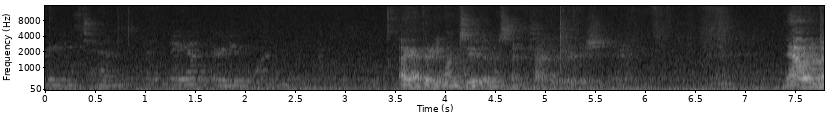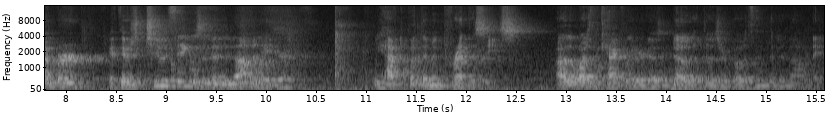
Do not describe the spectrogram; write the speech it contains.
310 31 I got 31 too. I must have been a calculator issue. Now remember, if there's two things in the denominator, we have to put them in parentheses. Otherwise, the calculator doesn't know that those are both in the denominator.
